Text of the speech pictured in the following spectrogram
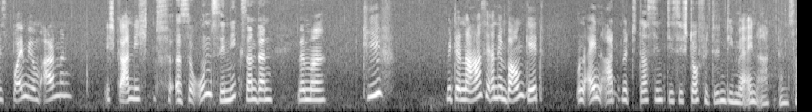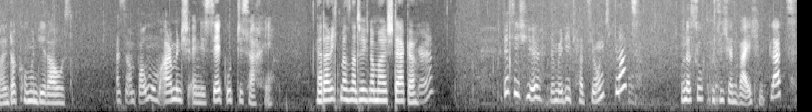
das Bäume umarmen, ist gar nicht so unsinnig, sondern wenn man tief mit der Nase an den Baum geht und einatmet, da sind diese Stoffe drin, die wir einatmen sollen. Da kommen die raus. Also am Baum umarmen ist eine sehr gute Sache. Ja, da riecht man es natürlich noch mal stärker. Das ist hier der Meditationsplatz. Und da sucht man sich einen weichen Platz,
